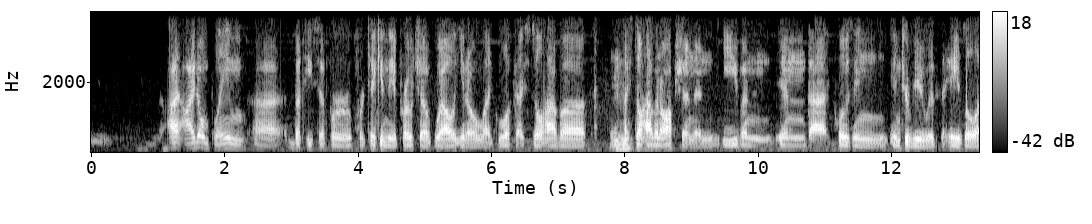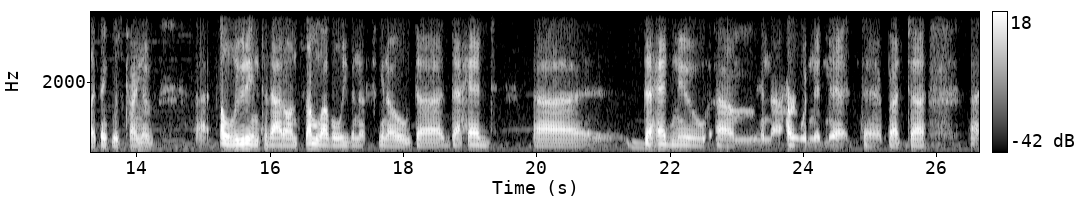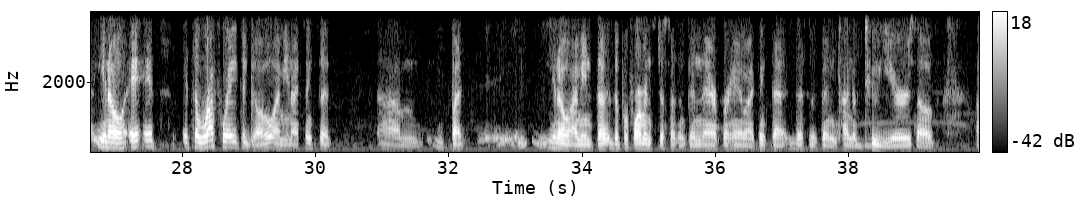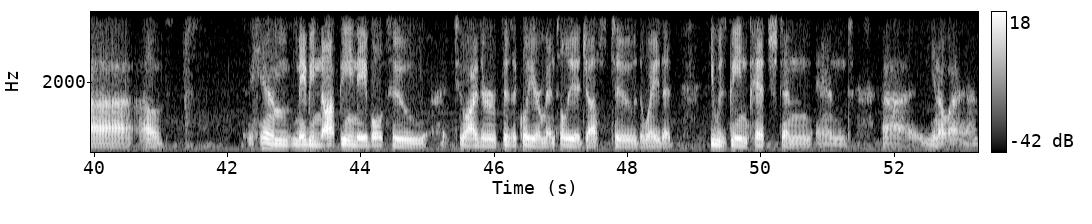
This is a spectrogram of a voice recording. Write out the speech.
I, I don't blame uh, Bautista for for taking the approach of well, you know, like look, I still have a, mm-hmm. I still have an option, and he even in that closing interview with Hazel, I think was kind of uh, alluding to that on some level, even if you know the the head. Uh, the head knew um, and the heart wouldn't admit. Uh, but uh, uh, you know, it, it's it's a rough way to go. I mean, I think that, um, but you know, I mean, the the performance just hasn't been there for him. I think that this has been kind of two years of uh, of him maybe not being able to to either physically or mentally adjust to the way that he was being pitched and and uh, you know uh,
